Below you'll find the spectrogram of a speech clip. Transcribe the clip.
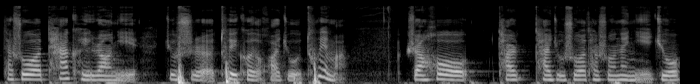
他说他可以让你就是退课的话就退嘛，然后他他就说他说那你就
